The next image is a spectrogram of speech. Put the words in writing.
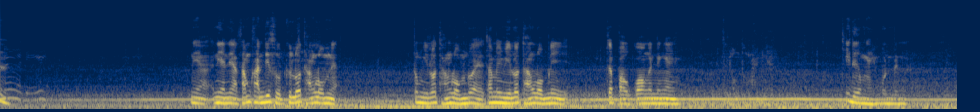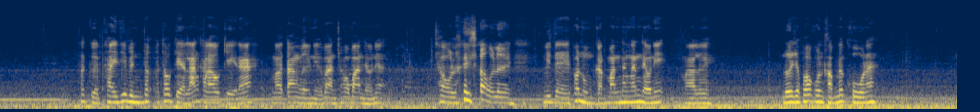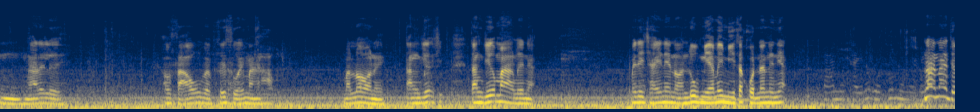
เนี่ยเนี่ยเนี่ยสำคัญที่สุดคือรถถังลมเนี่ย ต้องมีรถถังลมด้วย ถ้าไม่มีรถถังลมนี่ จะเป่ากองกันยังไงจะลงตรงไหนเนี่ยที่เดิมไงบนเป็น ถ้าเกิดใครที่เป็นเท่าเท่าแก่ร้านคาราโอเกะนะมาตั้งเลยเนี่ยบ้านเช่าบ้านแถวเนี้ยเช่าเลยเช่าเลย มีแต่พ่อหนุ่มกัดมันทั้งนั้นแถวนี้มาเลย โดยเฉพาะคนขับแมคโครนะ อืมมาได้เลย เอาสาวแบบสวยๆมาข้าวมาล่อหน่อยตังค์เยอะชิตังค์เยอะมากเลยเนี่ย ไม่ได้ใช้แน่นอน ลูกเมียไม่มีสักคนนั้นในเนี้ยปานไทยแล้วอดทนลงเลยน่าน่าจะ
